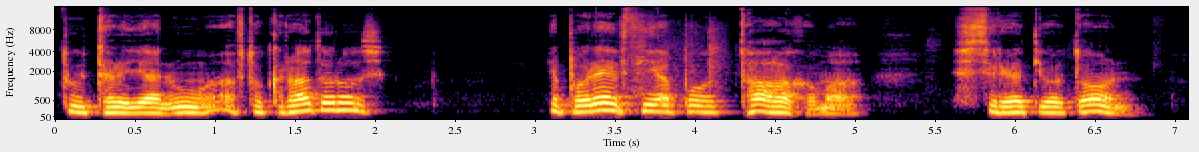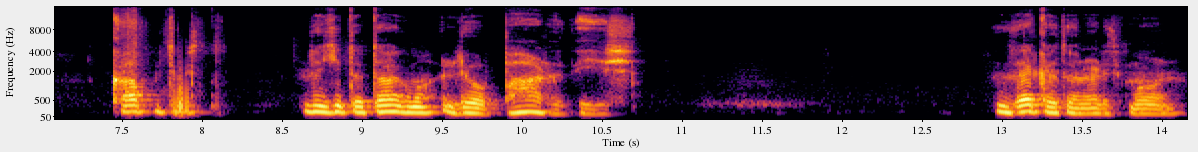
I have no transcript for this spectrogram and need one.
του Τραγιανού Αυτοκράτορος επορεύθη από τάγμα στρατιωτών κάπου του λέγει το τάγμα Λεοπάρδης δέκατων αριθμών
